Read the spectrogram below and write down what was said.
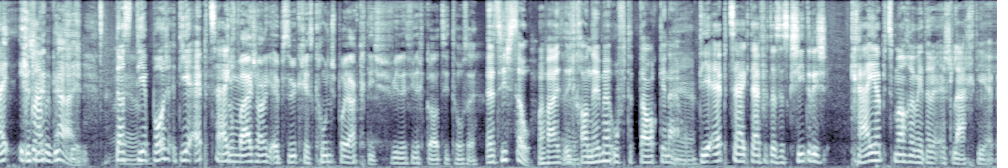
Nein, ich Das ist glaube nicht wirklich, geil. dass die, Post, die App zeigt, du auch nicht, ob es wirklich ein Kunstprojekt ist. Vielleicht, vielleicht geht es in die Hose. Es ist so. Man weiss, ich kann nicht mehr auf den Tag genau. die App zeigt einfach, dass es gescheiter ist, keine App zu machen, wieder eine schlechte App.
